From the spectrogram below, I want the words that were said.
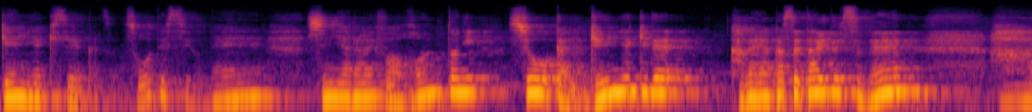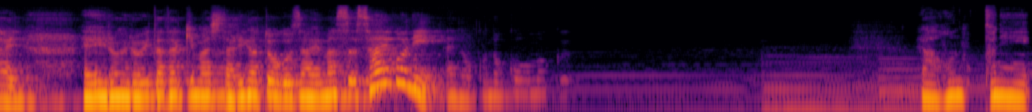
現役生活そうですよね。シニアライフは本当に生涯現役で輝かせたいですね。はい、えー、いろいろいただきました。ありがとうございます。最後にあのこの項目いや本当に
